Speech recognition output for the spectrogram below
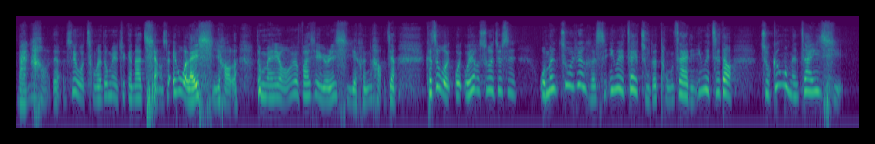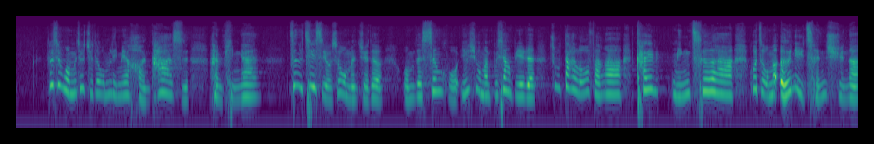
蛮好的。所以我从来都没有去跟他抢，说：“哎，我来洗好了。”都没有。我又发现有人洗也很好，这样。可是我我我要说的就是，我们做任何事，因为在主的同在里，因为知道主跟我们在一起，就是我们就觉得我们里面很踏实，很平安。真的，即使有时候我们觉得我们的生活，也许我们不像别人住大楼房啊，开名车啊，或者我们儿女成群啊，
